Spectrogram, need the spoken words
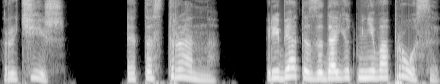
Рычишь. Это странно. Ребята задают мне вопросы.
